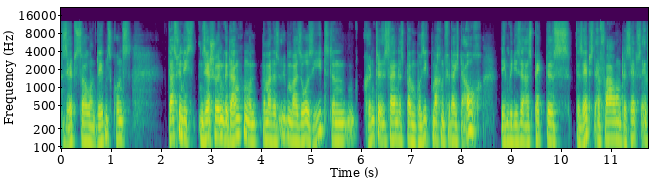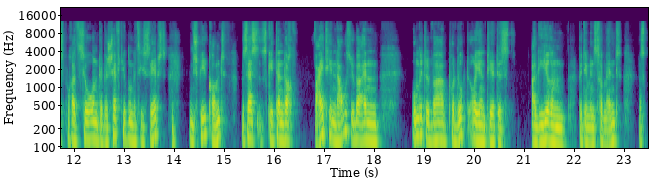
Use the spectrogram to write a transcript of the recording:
Selbstsorge und Lebenskunst. Das finde ich einen sehr schönen Gedanken. Und wenn man das Üben mal so sieht, dann könnte es sein, dass beim Musikmachen vielleicht auch irgendwie dieser Aspekt des, der Selbsterfahrung, der Selbstexploration, der Beschäftigung mit sich selbst ins Spiel kommt. Das heißt, es geht dann doch weit hinaus über ein unmittelbar produktorientiertes Agieren mit dem Instrument. Es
